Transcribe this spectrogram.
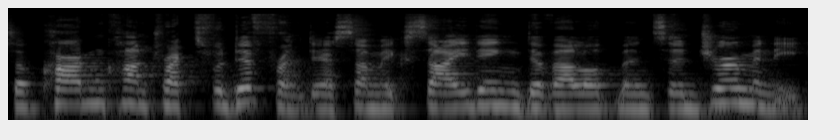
So carbon contracts for different. There's some exciting developments in Germany.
